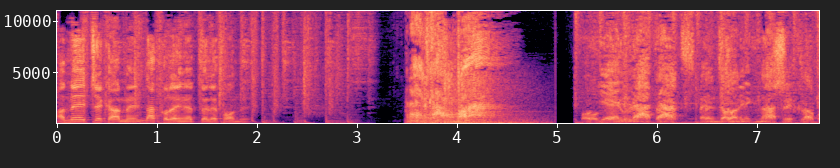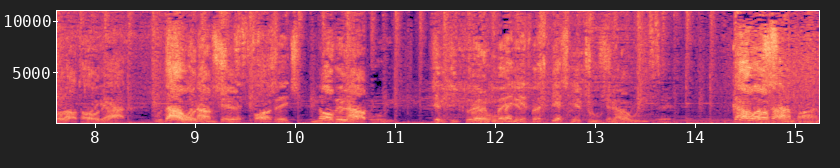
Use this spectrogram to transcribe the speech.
A my czekamy na kolejne telefony. Po wielu latach spędzonych w naszych laboratoriach udało nam się stworzyć nowy napój, dzięki któremu będziesz bezpiecznie czuł się na ulicy. Kała szampan.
